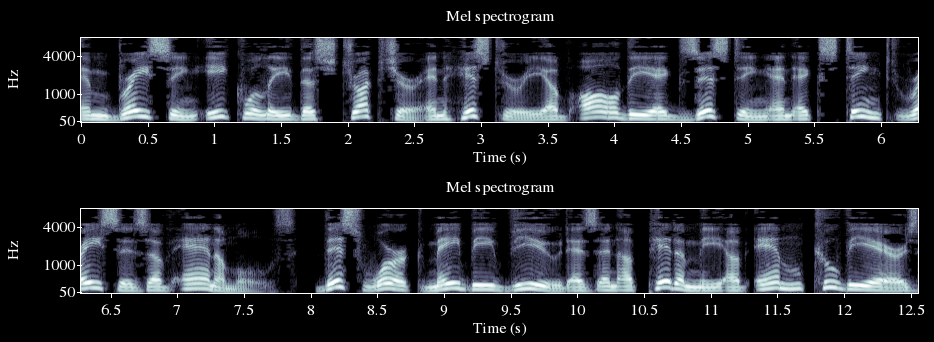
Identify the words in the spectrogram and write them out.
embracing equally the structure and history of all the existing and extinct races of animals, this work may be viewed as an epitome of M. Cuvier's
